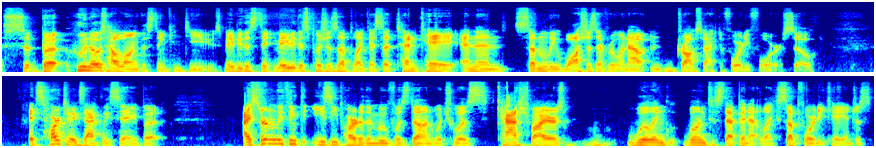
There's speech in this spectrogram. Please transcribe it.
So, but who knows how long this thing continues? Maybe this thing, maybe this pushes up, like I said, 10k, and then suddenly washes everyone out and drops back to 44. So it's hard to exactly say, but I certainly think the easy part of the move was done, which was cash buyers willing willing to step in at like sub 40k and just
